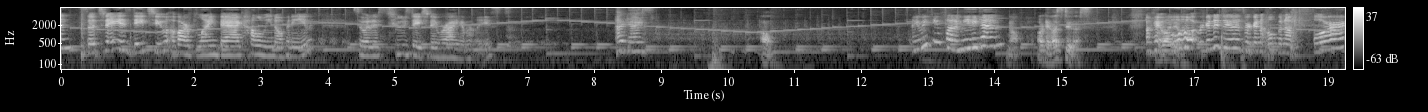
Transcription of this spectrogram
everyone! So today is day two of our blind bag Halloween opening. So it is Tuesday today where I am at least. Hi guys. Oh, Are you making fun of me again? no. Okay, let's do this. Okay, What well what we're gonna do is we're gonna open up four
